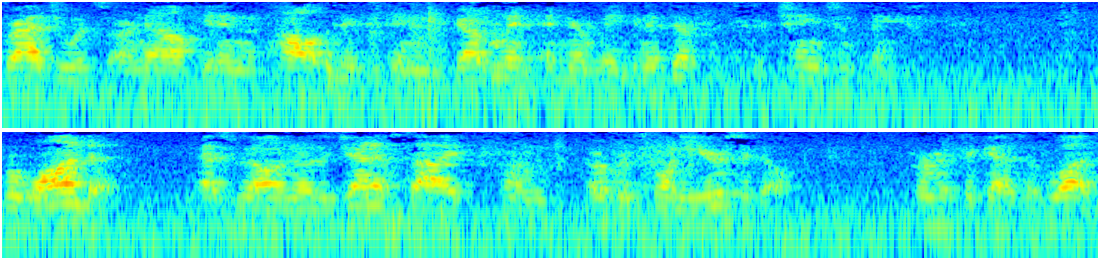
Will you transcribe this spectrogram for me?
graduates are now getting into politics, getting into government, and they're making a difference. They're changing things. Rwanda, as we all know, the genocide from over 20 years ago, horrific as it was,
